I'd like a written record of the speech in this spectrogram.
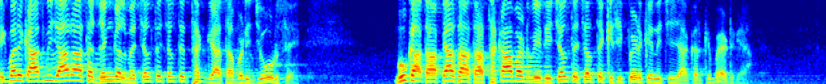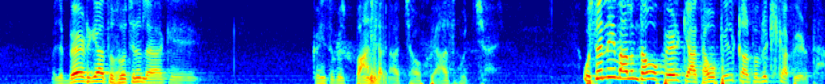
एक बार एक आदमी जा रहा था जंगल में, चलते चलते थक गया था बड़ी ज़ोर से। भूखा था, प्यासा था, थकावट भी थी, चलते चलते किसी पेड़ के नीचे जा कर के बैठ गया। जब बैठ गया तो सोचने लगा कि कहीं से कुछ पानी लगना अच्छा हो, प्यास बुझ जाए। उसे नहीं मालूम था वो पेड़ क्या था, वो पेड़ कल्पवृक्ष का पेड़ था।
